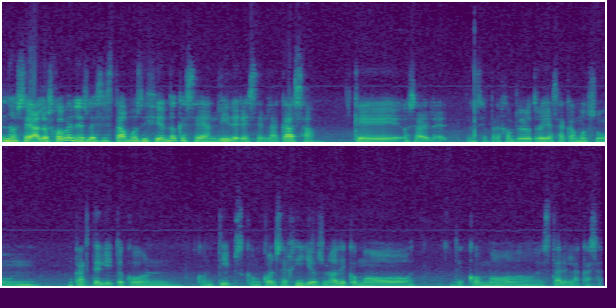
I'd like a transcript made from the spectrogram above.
No sé, a los jóvenes les estamos diciendo que sean líderes en la casa. Que, o sea, no sé, por ejemplo, el otro día sacamos un, cartelito con, tips, con consejillos, ¿no? De cómo, de cómo estar en la casa.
